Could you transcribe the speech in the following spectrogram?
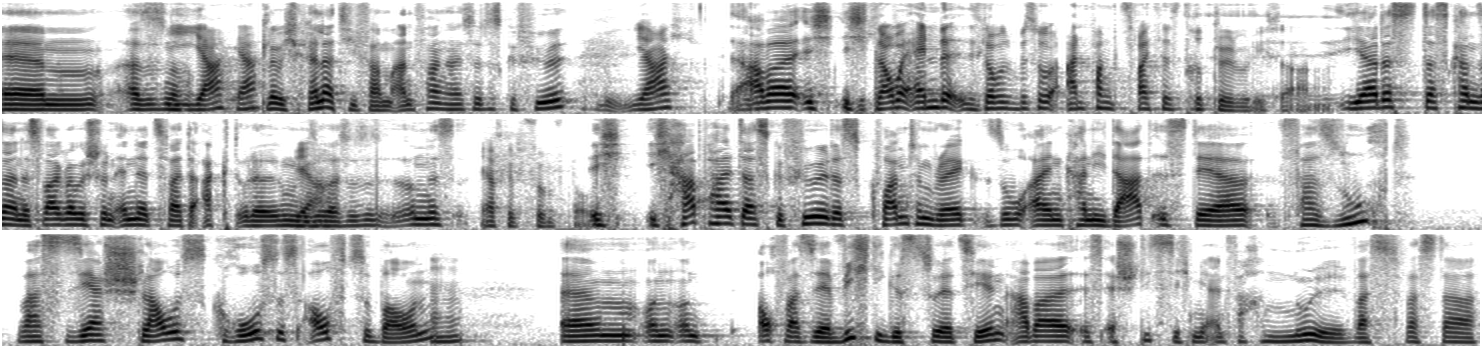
Ähm, also es ist noch, ja, ja. glaube ich, relativ am Anfang, hast du das Gefühl? Ja, ich, aber ich, ich, ich glaube Ende, ich glaube, bis so Anfang zweites Drittel, würde ich sagen. Ja, das, das kann sein. Es war, glaube ich, schon Ende zweiter Akt oder irgendwie ja. sowas. Und es, ja, es gibt fünf, glaube ich. Ich, ich habe halt das Gefühl, dass Quantum Break so ein Kandidat ist, der versucht, was sehr Schlaues, Großes aufzubauen mhm. ähm, und, und auch was sehr Wichtiges zu erzählen, aber es erschließt sich mir einfach null, was, was da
